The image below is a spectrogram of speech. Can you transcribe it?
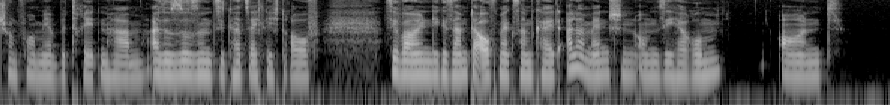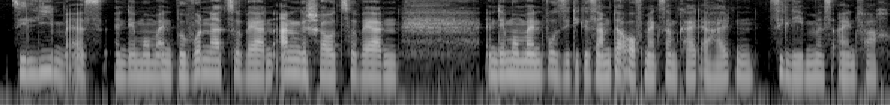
schon vor mir betreten haben. Also so sind sie tatsächlich drauf. Sie wollen die gesamte Aufmerksamkeit aller Menschen um sie herum und sie lieben es, in dem Moment bewundert zu werden, angeschaut zu werden, in dem Moment, wo sie die gesamte Aufmerksamkeit erhalten. Sie lieben es einfach.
